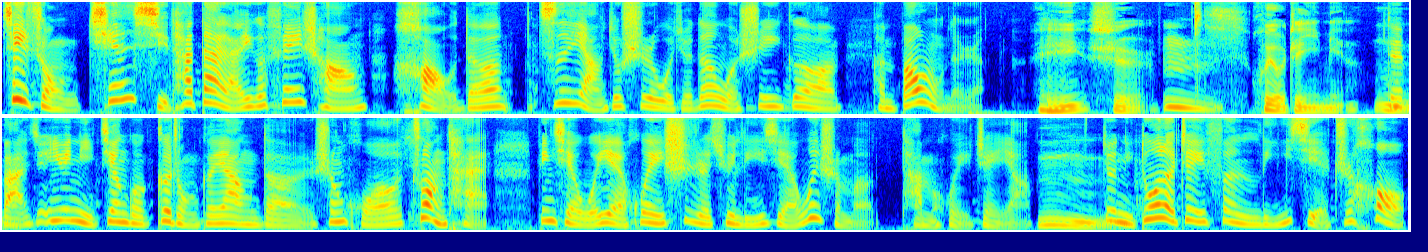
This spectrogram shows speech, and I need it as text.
这种迁徙它带来一个非常好的滋养，就是我觉得我是一个很包容的人。哎，是，嗯，会有这一面，对吧？就因为你见过各种各样的生活状态，并且我也会试着去理解为什么他们会这样。嗯，就你多了这一份理解之后，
